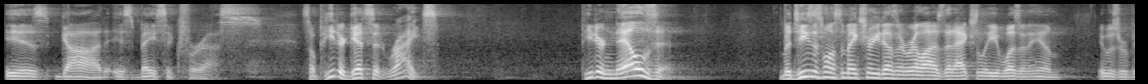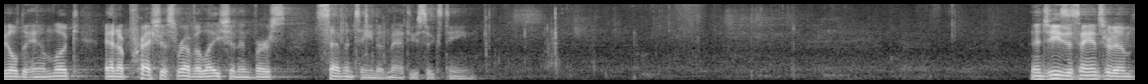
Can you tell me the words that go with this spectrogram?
is God is basic for us. So Peter gets it right. Peter nails it. But Jesus wants to make sure he doesn't realize that actually it wasn't him, it was revealed to him. Look at a precious revelation in verse 17 of Matthew 16. And Jesus answered him,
